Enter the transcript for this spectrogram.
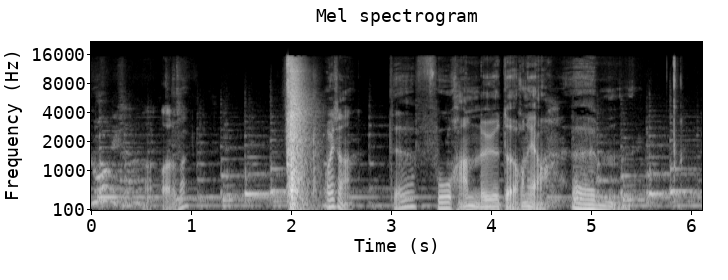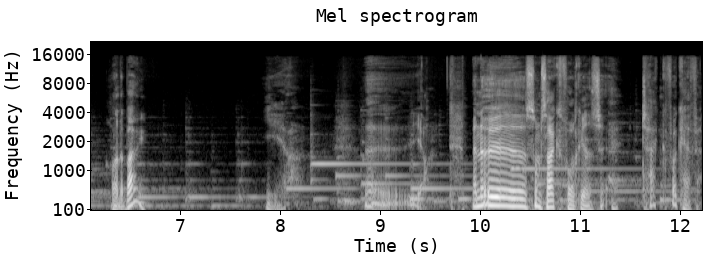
går ikke an. Det? Oi sann, der for han ut døren, ja. Um, Rønneberg? Ja. Uh, ja. Men uh, som sagt, folkens, takk for kaffe.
